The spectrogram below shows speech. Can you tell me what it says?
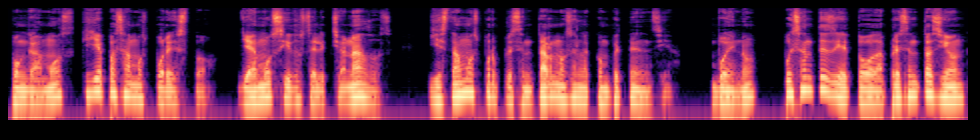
Pongamos que ya pasamos por esto, ya hemos sido seleccionados y estamos por presentarnos en la competencia. Bueno, pues antes de toda presentación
